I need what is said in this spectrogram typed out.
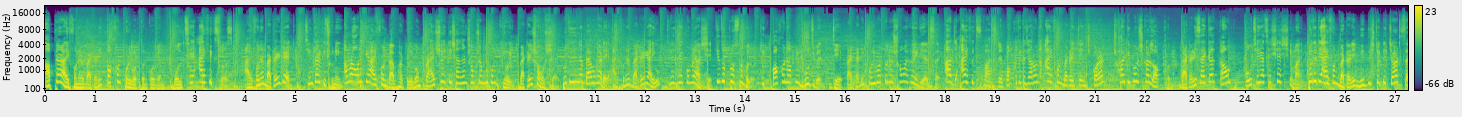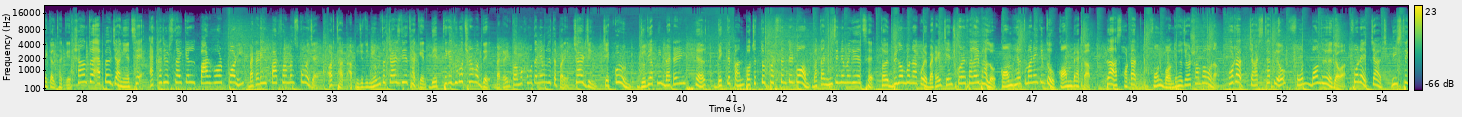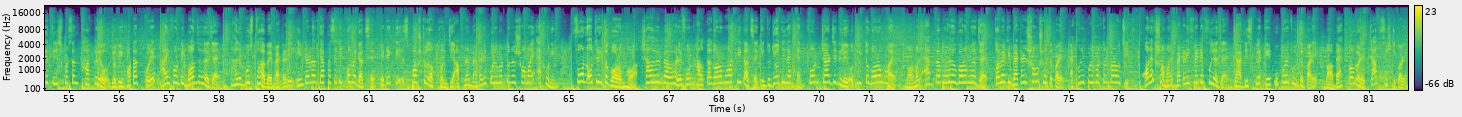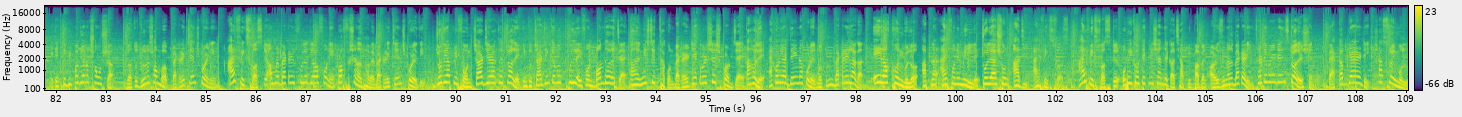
আপনার আইফোনের ব্যাটারি কখন পরিবর্তন করবেন? বলছে আইফিক্স ফার্স্ট আইফোনের ব্যাটারি ডেড চিন্তার কিছু নেই। আমরা অনেকে আইফোন ব্যবহার করি এবং প্রায়শই একটি সাধারণ সমস্যার মুখোমুখি হই। ব্যাটারি সমস্যায়। প্রতিদিনের ব্যবহারে আইফোনের ব্যাটারির আয়ু ধীরে ধীরে কমে আসে। কিন্তু প্রশ্ন হলো, ঠিক কখন আপনি বুঝবেন যে ব্যাটারি পরিবর্তনের সময় হয়ে গিয়েছে। আজ আইফিক্স ফার্স্টের পক্ষ থেকে জানুন আইফোন ব্যাটারি চেঞ্জ করার ছয়টি পরিষ্কার লক্ষণ। ব্যাটারি সাইকেল কাউন্ট পৌঁছে গেছে শেষ সীমায়। প্রতিটি আইফোন ব্যাটারি নির্দিষ্ট একটি চার্জ সাইকেল থাকে। সাধারণত অ্যাপেল জানিয়েছে এক হাজার সাইকেল পার হওয়ার পরই ব্যাটারির পারফরমেন্স কমে যায়। অর্থাৎ আপনি যদি নিয়মিত চার্জ দিয়ে থাকেন, দেড় থেকে দু বছরের মধ্যে ব্যাটারির কর্মক্ষমতা নেমে যেতে পারে। চার্জিং চেক করুন। যদি আপনি ব্যাটারির হেলথ দেখতে পান, পঁচাত্তর পার্সেন্টের কম বা তার নিচে নেমে গিয়েছে, তবে বিলম্ব না করে ব্যাটারি চেঞ্জ করে ফেলাই ভালো। কম হেলথ মানেই কিন্তু কম ব্যাকআপ। প্লাস হঠাৎ ফোন বন্ধ হয়ে যাওয়ার সম্ভাবনা। হঠাৎ চার্জ থাকলেও ফোন বন্ধ হয়ে যাওয়া। ফোনের চার্জ বিশ থেকে তিরিশ পার্সেন্ট থাকলেও যদি হঠাৎ করে আইফোনটি বন্ধ হয়ে যায়, তাহলে বুঝতে হবে ব্যাটারি ইন্টারনাল ক্যাপাসিটি কমে গেছে। এটি একটি স্পষ্ট লক্ষণ যে আপনার ব্যাটারি পরিবর্তনের সময় এখনই। ফোন অতিরিক্ত গরম হওয়া। স্বাভাবিক ব্যবহারে ফোন হালকা গরম হওয়া ঠিক আছে, কিন্তু যদি দেখেন ফোন চার্জে দিলে অতিরিক্ত গরম হয়, নর্মাল অ্যাপ ব্যবহারেও গরম হয়ে যায়। তবে এটি ব্যাটারির সমস্যা হতে পারে। এখনই পরিবর্তন করা উচিত। অনেক সময় ব্যাটারি ফেটে ফুলে যায়, যা ডিসপ্লেকে উপরে তুলতে পারে বা ব্যাক কভারে চাপ সৃষ্টি করে। এটা একটি বিপজ্জনক সমস্যা। যত দ্রুত সম্ভব ব্যাটারি চেঞ্জ করে নিন। আইফিক্স ফার্স্টে আমরা ব্যাটারি ফুলে যাওয়া ফোনে প্রফেশনাল ভাবে ব্যাটারি চেঞ্জ করে দিই। যদি আপনি ফোন চার্জে রাখলে চলে, কিন্তু চার্জিং কেবল খুললেই ফোন বন্ধ হয়ে যায়, তাহলে নিশ্চিত থাকুন ব্যাটারিটি একেবারে শেষ পর্যায়ে। তাহলে এখনই আর দেরি না করে নতুন ব্যাটারি লাগান। এই লক্ষণগুলো আপনার আইফোনে মিললে চলে আসুন আজই আইফিক্স ফার্স্ট আইফিক্স ফার্স্টের অভিজ্ঞ টেকনিশিয়ানদের কাছে আপনি পাবেন original battery thirty minute installation backup guarantee সাশ্রয়ী মূল্য।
